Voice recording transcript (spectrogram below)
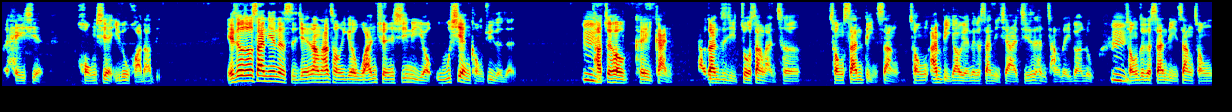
的黑线、红线一路滑到底。也就是说，三天的时间让他从一个完全心里有无限恐惧的人，嗯，他最后可以敢挑战自己，坐上缆车，从山顶上，从安比高原那个山顶下来，其实很长的一段路。嗯从这个山顶上，从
